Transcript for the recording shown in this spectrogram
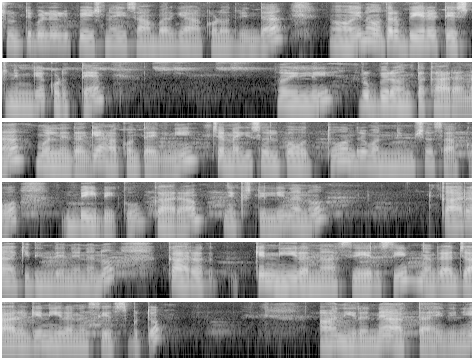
ಶುಂಠಿ ಬೆಳ್ಳುಳ್ಳಿ ಪೇಸ್ಟ್ನ ಈ ಸಾಂಬಾರಿಗೆ ಹಾಕೊಳ್ಳೋದ್ರಿಂದ ಏನೋ ಒಂಥರ ಬೇರೆ ಟೇಸ್ಟ್ ನಿಮಗೆ ಕೊಡುತ್ತೆ. ಸೊ ಇಲ್ಲಿ ರುಬ್ಬಿರೋವಂಥ ಖಾರನ ಮೊದಲನೇದಾಗಿ ಹಾಕೊತಾ ಇದ್ದೀನಿ. ಚೆನ್ನಾಗಿ ಸ್ವಲ್ಪ ಹೊತ್ತು, ಅಂದರೆ ಒಂದು ನಿಮಿಷ ಸಾಕು, ಬೇಯಬೇಕು ಖಾರ. ನೆಕ್ಸ್ಟ್ ಇಲ್ಲಿ ನಾನು ಖಾರ ಹಾಕಿದಿಂದೇ ನಾನು ಖಾರಕ್ಕೆ ನೀರನ್ನು ಸೇರಿಸಿ, ಅಂದರೆ ಆ ಜಾರಿಗೆ ನೀರನ್ನು ಸೇರಿಸ್ಬಿಟ್ಟು ಆ ನೀರನ್ನೇ ಹಾಕ್ತಾಯಿದ್ದೀನಿ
